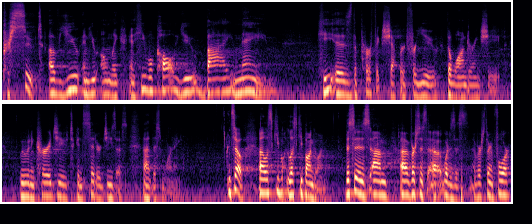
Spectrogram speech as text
pursuit of you and you only. And he will call you by name. He is the perfect shepherd for you, the wandering sheep. We would encourage you to consider Jesus uh, this morning. And so uh, let's, keep, let's keep on going. This is um, uh, verses, uh, what is this? verse 3 and 4.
